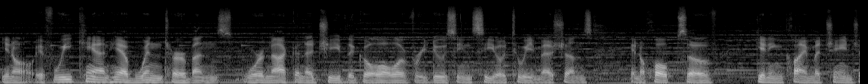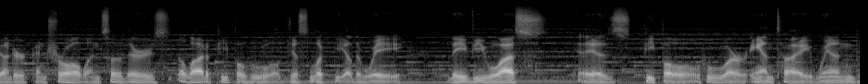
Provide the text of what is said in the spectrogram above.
you know, if we can't have wind turbines, we're not going to achieve the goal of reducing CO2 emissions in hopes of getting climate change under control. And so there's a lot of people who will just look the other way. They view us as people who are anti-wind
